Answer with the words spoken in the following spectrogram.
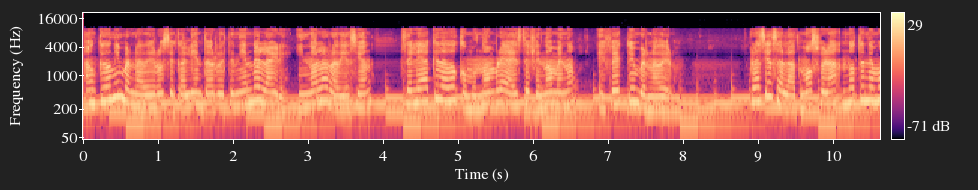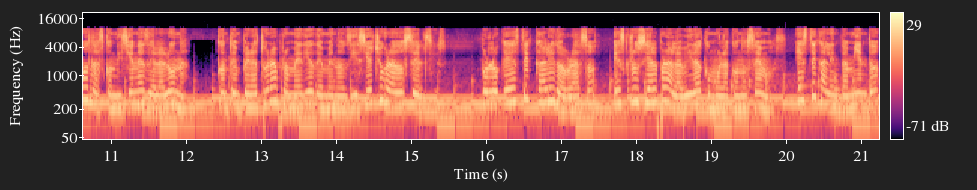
Aunque un invernadero se calienta reteniendo el aire y no la radiación, se le ha quedado como nombre a este fenómeno efecto invernadero. Gracias a la atmósfera no tenemos las condiciones de la Luna, con temperatura promedio de menos 18 grados Celsius, por lo que este cálido abrazo es crucial para la vida como la conocemos. Este calentamiento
